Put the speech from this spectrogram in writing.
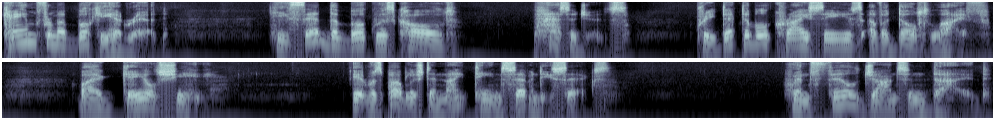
came from a book he had read. He said the book was called Passages Predictable Crises of Adult Life by Gail Sheehy. It was published in 1976. When Phil Johnson died,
